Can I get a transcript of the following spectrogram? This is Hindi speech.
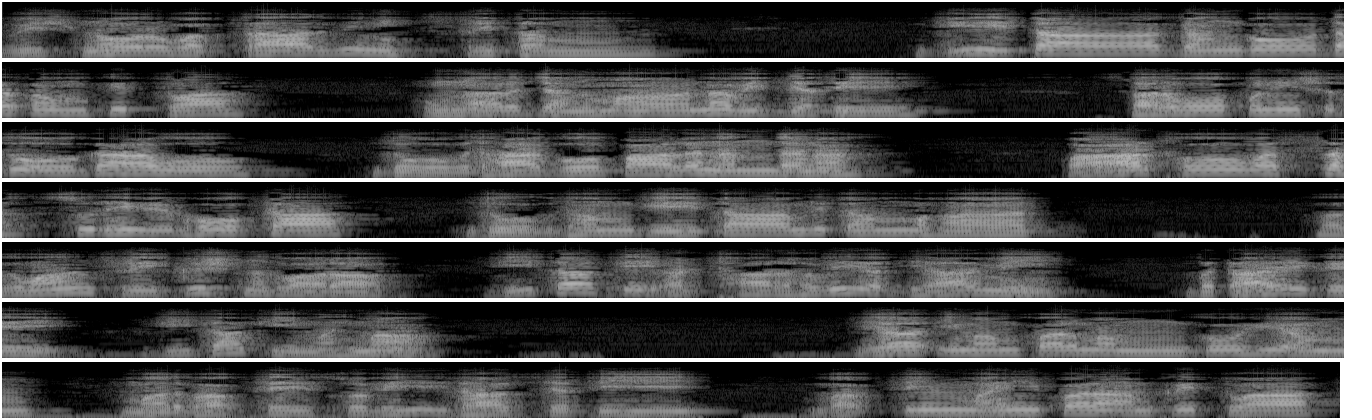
विष्णोर्वक्त्राद्विनिःसृतम्। गीता गङ्गोदकम् पीत्वा पुनर्जन्म न विद्यते। सर्वोपनिषदो गावो दोग्धा गोपालनन्दन। पार्थो वत्सः सुधीर्भोक्ता दुग्धम गीतामृतम महत्। भगवान श्री कृष्ण द्वारा गीता के अठारहवें अध्याय में बताए गए गीता की महिमा। य इमं परमं गुह्यं मद्भक्ते स्वभिधास्यति। भक्तिं मयि परां कृत्वा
